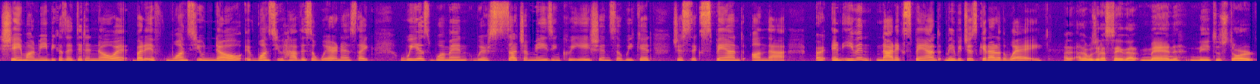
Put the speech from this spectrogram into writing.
shame on me because I didn't know it. But if once you know, if once you have this awareness, like we as women, we're such amazing creations that we could just expand on that. Or, and even not expand, maybe just get out of the way. I, I was gonna say that men need to start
